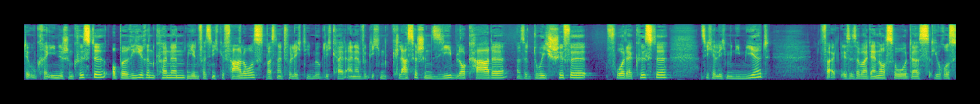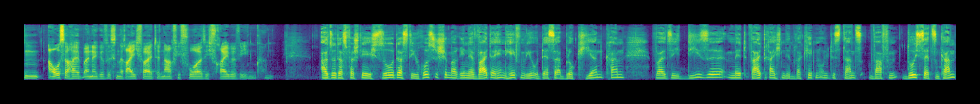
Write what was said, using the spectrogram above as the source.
der ukrainischen Küste operieren können, jedenfalls nicht gefahrlos, was natürlich die Möglichkeit einer wirklichen klassischen Seeblockade, also durch Schiffe vor der Küste, sicherlich minimiert. Fakt ist es aber dennoch so, dass die Russen außerhalb einer gewissen Reichweite nach wie vor sich frei bewegen können. Also das verstehe ich so, dass die russische Marine weiterhin Häfen wie Odessa blockieren kann, weil sie diese mit weitreichenden Raketen und Distanzwaffen durchsetzen kann.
